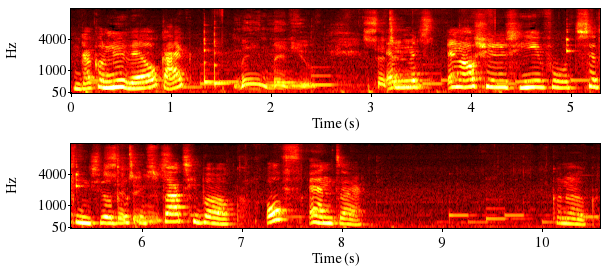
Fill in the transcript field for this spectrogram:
Dat kan nu wel, kijk. main menu. En, met, en als je dus hier bijvoorbeeld settings wil, druk Settings. spatiebalk of enter. Kan ook.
